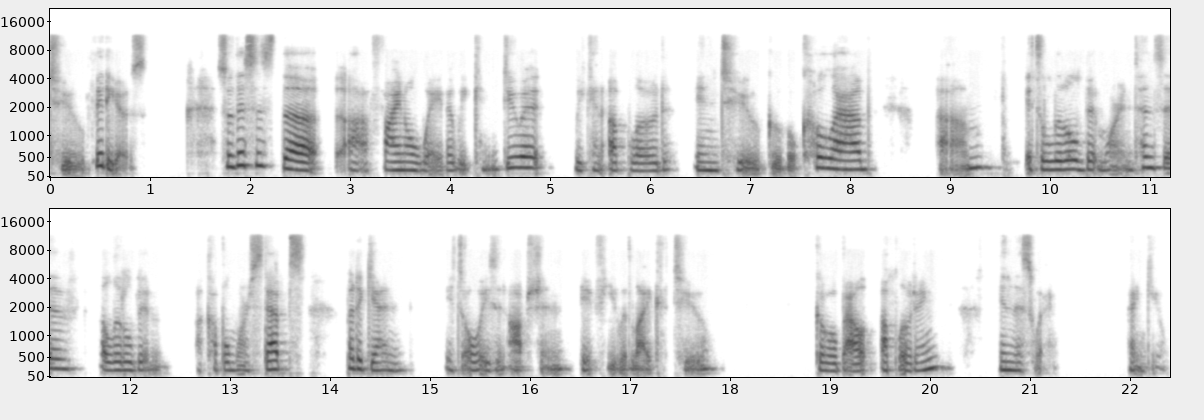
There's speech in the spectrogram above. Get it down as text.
two videos. So this is the uh, final way that we can do it. We can upload into Google Colab. Um, it's a little bit more intensive, a little bit, a couple more steps, but again, it's always an option if you would like to go about uploading in this way. Thank you.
